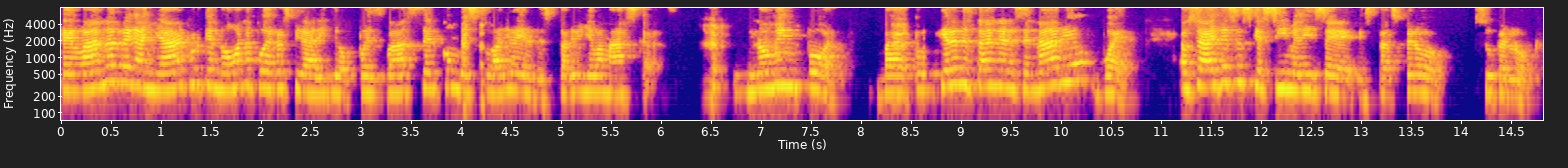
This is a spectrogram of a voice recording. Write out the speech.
te van a regañar porque no van a poder respirar. Y yo, pues va a ser con vestuario y el vestuario lleva máscaras. No me importa. Va, ¿Quieren estar en el escenario? Bueno. O sea, hay veces que sí me dice, estás pero súper loca.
